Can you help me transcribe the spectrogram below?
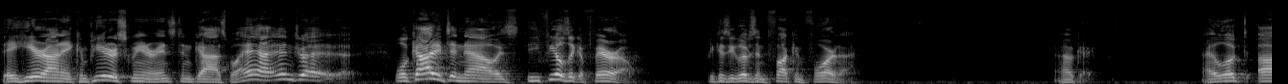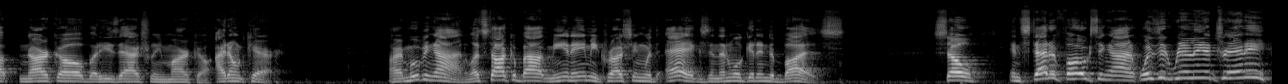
they hear on a computer screen or instant gospel. Hey, I enjoy. Well, Coddington now is he feels like a pharaoh because he lives in fucking Florida. Okay. I looked up Narco, but he's actually Marco. I don't care. All right, moving on. Let's talk about me and Amy crushing with eggs, and then we'll get into Buzz. So instead of focusing on, was it really a tranny?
